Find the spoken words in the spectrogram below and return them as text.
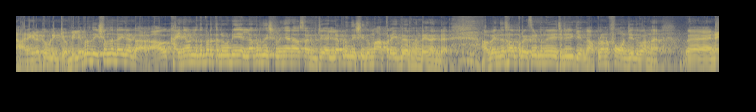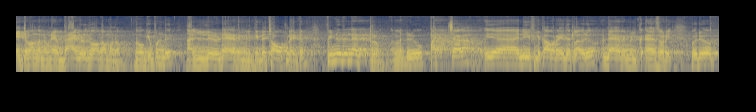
ആരെങ്കിലുമൊക്കെ വിളിക്കോ. വലിയ പ്രതീക്ഷ ഒന്നും ഉണ്ടായില്ല കേട്ടോ. ആ കഴിഞ്ഞ കൊല്ലത്തെ ബർത്ത്ഡേ എല്ലാ പ്രതീക്ഷകളും ഞാൻ അവസാനിപ്പിച്ചു. എല്ലാ പ്രതീക്ഷ ഇത് മാത്രമായി തീർന്നിട്ടുണ്ടായിരുന്നു എന്റെ. അപ്പോൾ എന്താ സർപ്രൈസ് കിട്ടുന്നു ചോദിച്ചിട്ടിരിക്കുന്നു. അപ്പോഴാണ് ഫോൺ ചെയ്ത് പറഞ്ഞത്. നൈറ്റ് പന്ത്രണ്ട് മണി. ബാഗ് എടുത്ത് നോക്കാൻ പറഞ്ഞു. നോക്കിയപ്പോൾ ഉണ്ട് നല്ലൊരു ഡയറി മിൽക്കിന്റെ ചോക്ലേറ്റും പിന്നെ ഒരു ലെറ്ററും മറ്റൊരു പച്ച ലീഫിൽ കവർ ചെയ്തിട്ടുള്ള ഒരു ഡയറി മിൽക്ക് സോറി ഒരു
